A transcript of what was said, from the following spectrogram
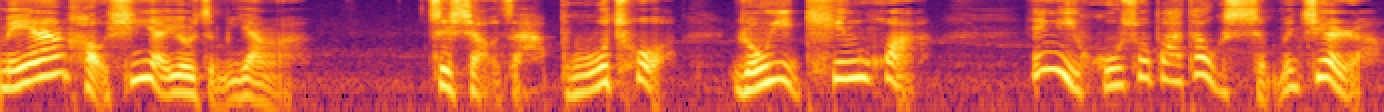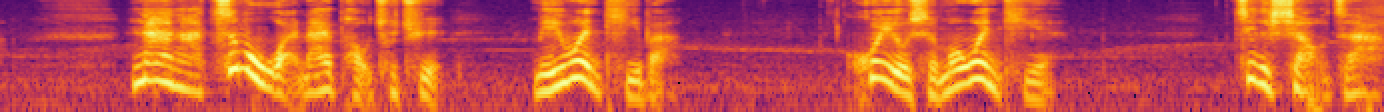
没安好心眼又怎么样啊？这小子啊不错，容易听话。哎，你胡说八道个什么劲儿啊？娜娜这么晚了还跑出去，没问题吧？会有什么问题？这个小子啊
